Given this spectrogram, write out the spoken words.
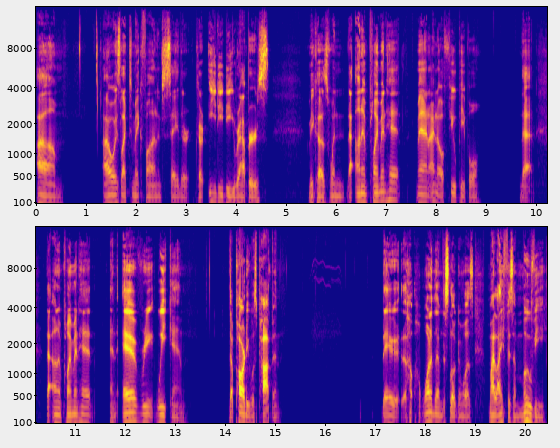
Um, I always like to make fun and to say they're they're EDD rappers because when that unemployment hit, man, I know a few people that that unemployment hit, and every weekend the party was popping. They one of them the slogan was "My life is a movie."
